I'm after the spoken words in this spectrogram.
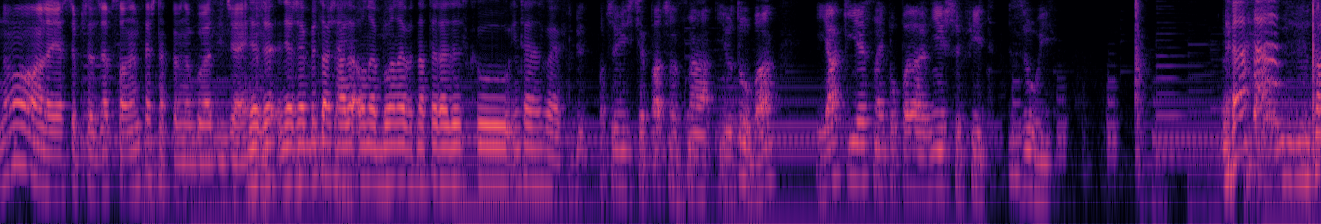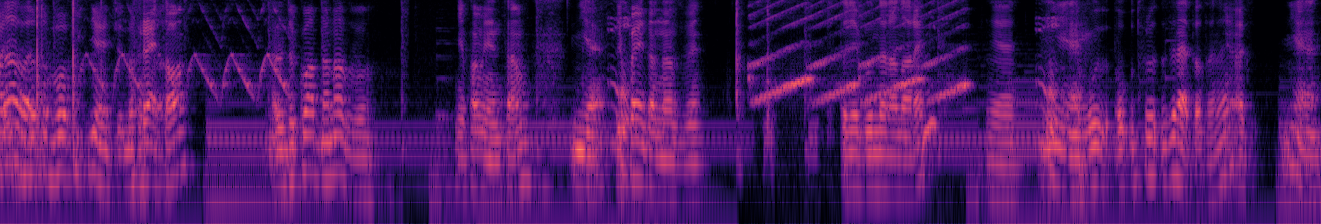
No, ale jeszcze przed Japsonem też na pewno była DJ. Nie, że, nie żeby coś, ale ona była nawet na teledysku Internet Wave. Oczywiście patrząc na YouTube'a, jaki jest najpopularniejszy fit Zui? Zanim Nawet. to było kliknięcie. No. Reto? Ale dokładna nazwa. Nie pamiętam. Nie. Nie pamiętam nazwy. Czy to nie był Nana na remix? Nie. Nie. To utwór z Reto, co Nie, nie? ale Nie.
